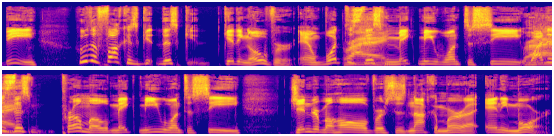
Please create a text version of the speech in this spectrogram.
B, who the fuck is get this getting over? And what does this make me want to see? Why does this promo make me want to see Jinder Mahal versus Nakamura anymore?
